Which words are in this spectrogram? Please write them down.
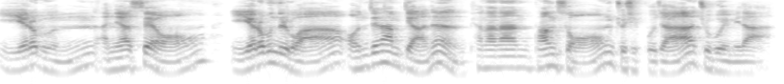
이 여러분, 안녕하세요. 이 여러분들과 언제나 함께하는 편안한 방송 주식부자 주부입니다.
